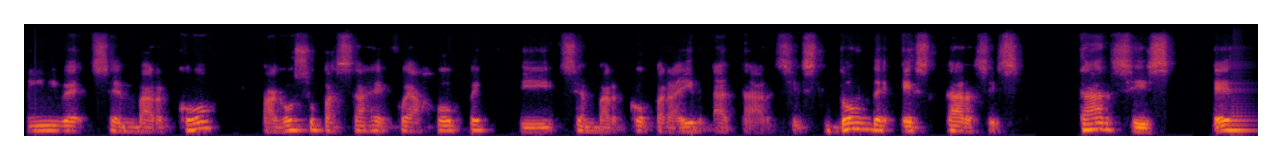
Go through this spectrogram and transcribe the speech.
Nínive se embarcó, pagó su pasaje, fue a Jope y se embarcó para ir a Tarsis. ¿Dónde es Tarsis? Tarsis es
